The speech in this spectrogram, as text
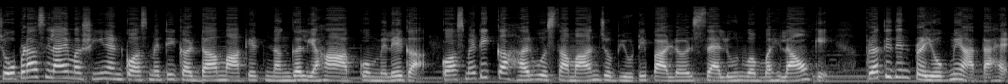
Chopra सिलाई मशीन एंड कॉस्मेटिक अड्डा मार्केट नंगल यहाँ आपको मिलेगा। कॉस्मेटिक का हर वो सामान जो ब्यूटी पार्लर, सैलून व महिलाओं के प्रतिदिन प्रयोग में आता है।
